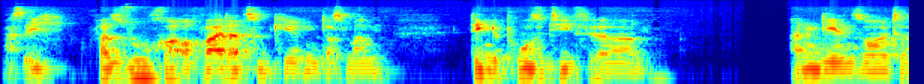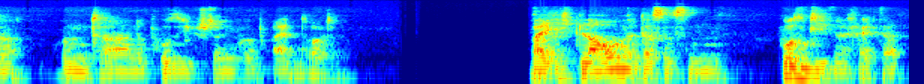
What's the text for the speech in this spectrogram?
was ich versuche auch weiterzugeben, dass man Dinge positiv äh, angehen sollte und äh, eine positive Stellung verbreiten sollte. Weil ich glaube, dass es einen positiven Effekt hat.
